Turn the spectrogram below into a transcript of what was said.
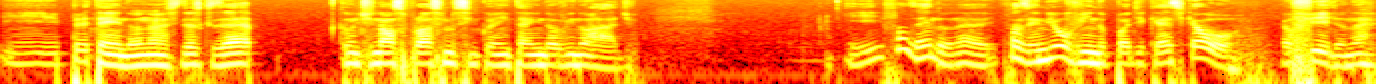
E pretendo, né, se Deus quiser, continuar os próximos 50 ainda ouvindo rádio. E fazendo, né? Fazendo e ouvindo podcast, que é o, é o filho, né?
